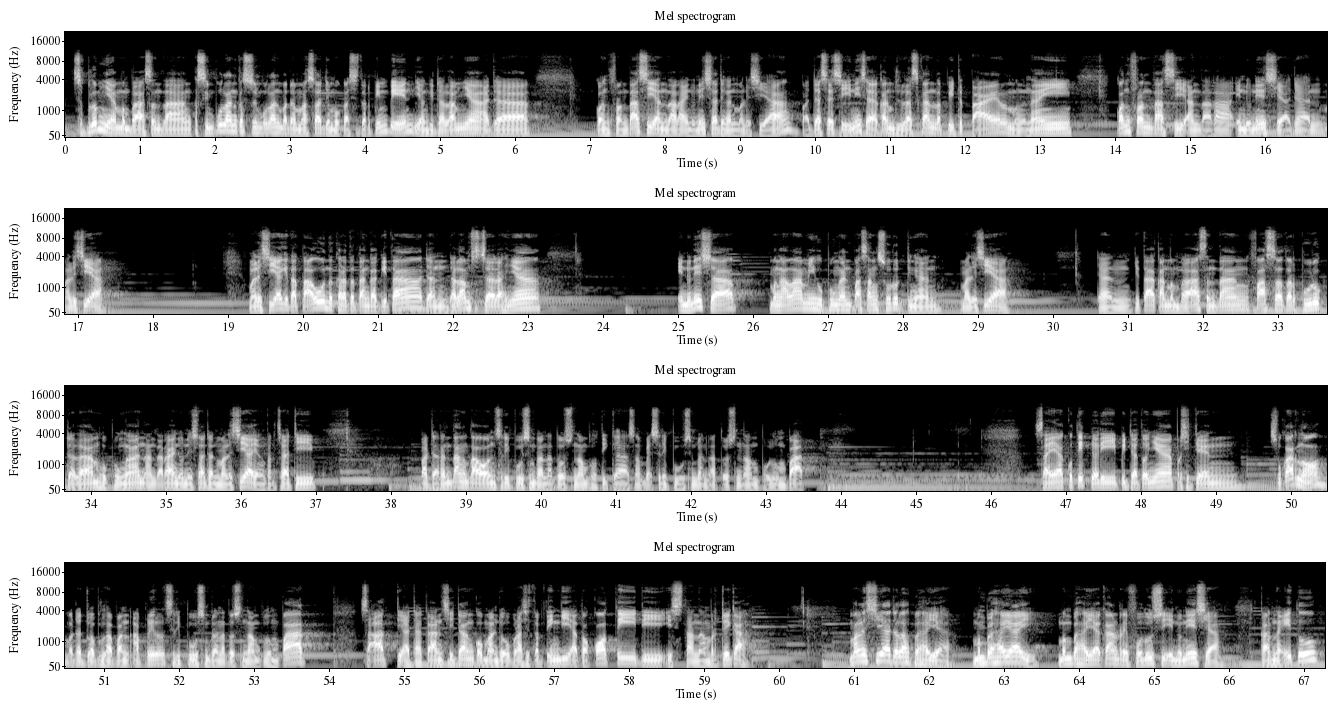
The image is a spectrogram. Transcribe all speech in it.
Sebelumnya membahas tentang kesimpulan-kesimpulan pada masa demokrasi terpimpin yang di dalamnya ada konfrontasi antara Indonesia dengan Malaysia. Pada sesi ini saya akan menjelaskan lebih detail mengenai konfrontasi antara Indonesia dan Malaysia. Malaysia kita tahu negara tetangga kita dan dalam sejarahnya Indonesia mengalami hubungan pasang surut dengan Malaysia dan kita akan membahas tentang fase terburuk dalam hubungan antara Indonesia dan Malaysia yang terjadi pada rentang tahun 1963 sampai 1964. Saya kutip dari pidatonya Presiden Soekarno pada 28 April 1964 saat diadakan sidang Komando Operasi Tertinggi atau KOTI di Istana Merdeka. Malaysia adalah bahaya, membahayai, membahayakan revolusi Indonesia. Karena itu,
